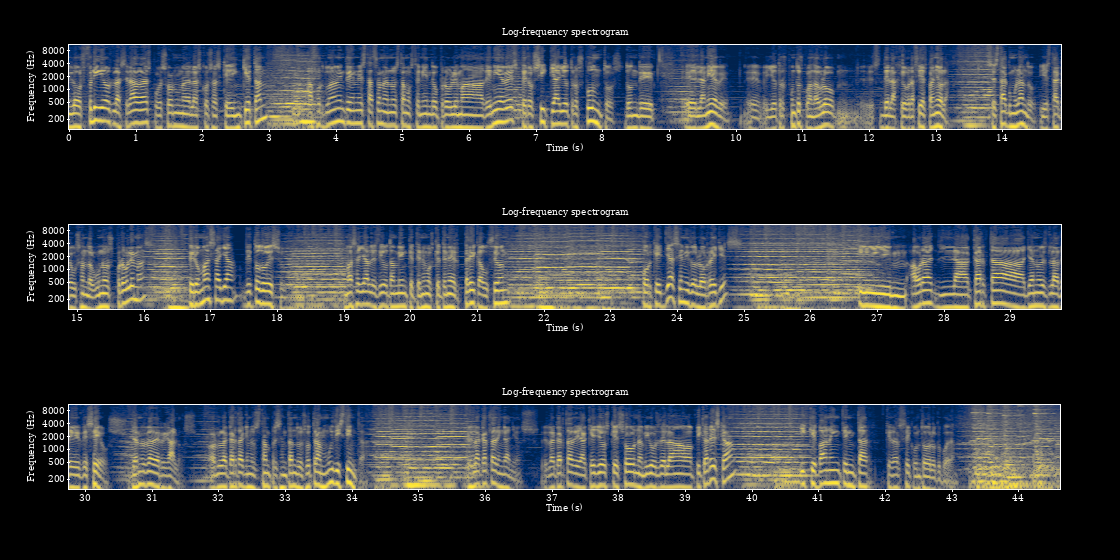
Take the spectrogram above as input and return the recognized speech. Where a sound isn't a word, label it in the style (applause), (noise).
los fríos, las heladas, pues son una de las cosas que inquietan. Afortunadamente en esta zona no estamos teniendo problema de nieves, pero sí que hay otros puntos donde eh, la nieve eh, y otros puntos, cuando hablo mm, de la geografía española, se está acumulando y está causando algunos problemas. Pero más allá de todo eso, más allá les digo también que tenemos que tener precaución porque ya se han ido los reyes y mm, ahora la carta ya no es la de deseos, ya no es la de regalos. Ahora la carta que nos están presentando es otra muy distinta. Es la carta de engaños, es la carta de aquellos que son amigos de la picaresca y que van a intentar quedarse con todo lo que puedan.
